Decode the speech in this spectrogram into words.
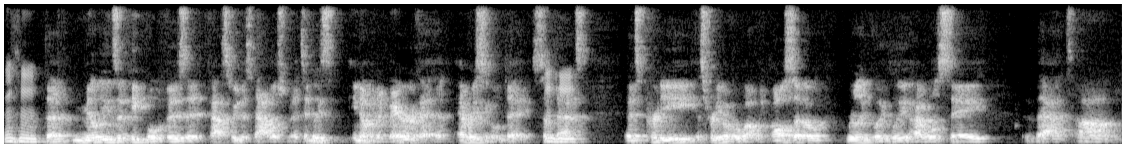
Mm-hmm. the millions of people visit fast food establishments, at least you know in America, every single day. So Mhm. that's it's pretty it's pretty overwhelming. Also, really quickly, I will say that um,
